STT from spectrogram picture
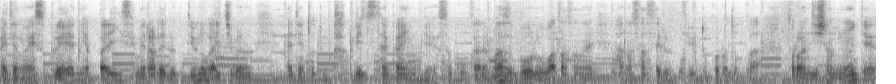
相手のエースプレーヤーにやっぱり攻められるっていうのが一番相手にとっても確率高いんでそこからまずボールを渡さない離させるっていうところとかトランジションにおいて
